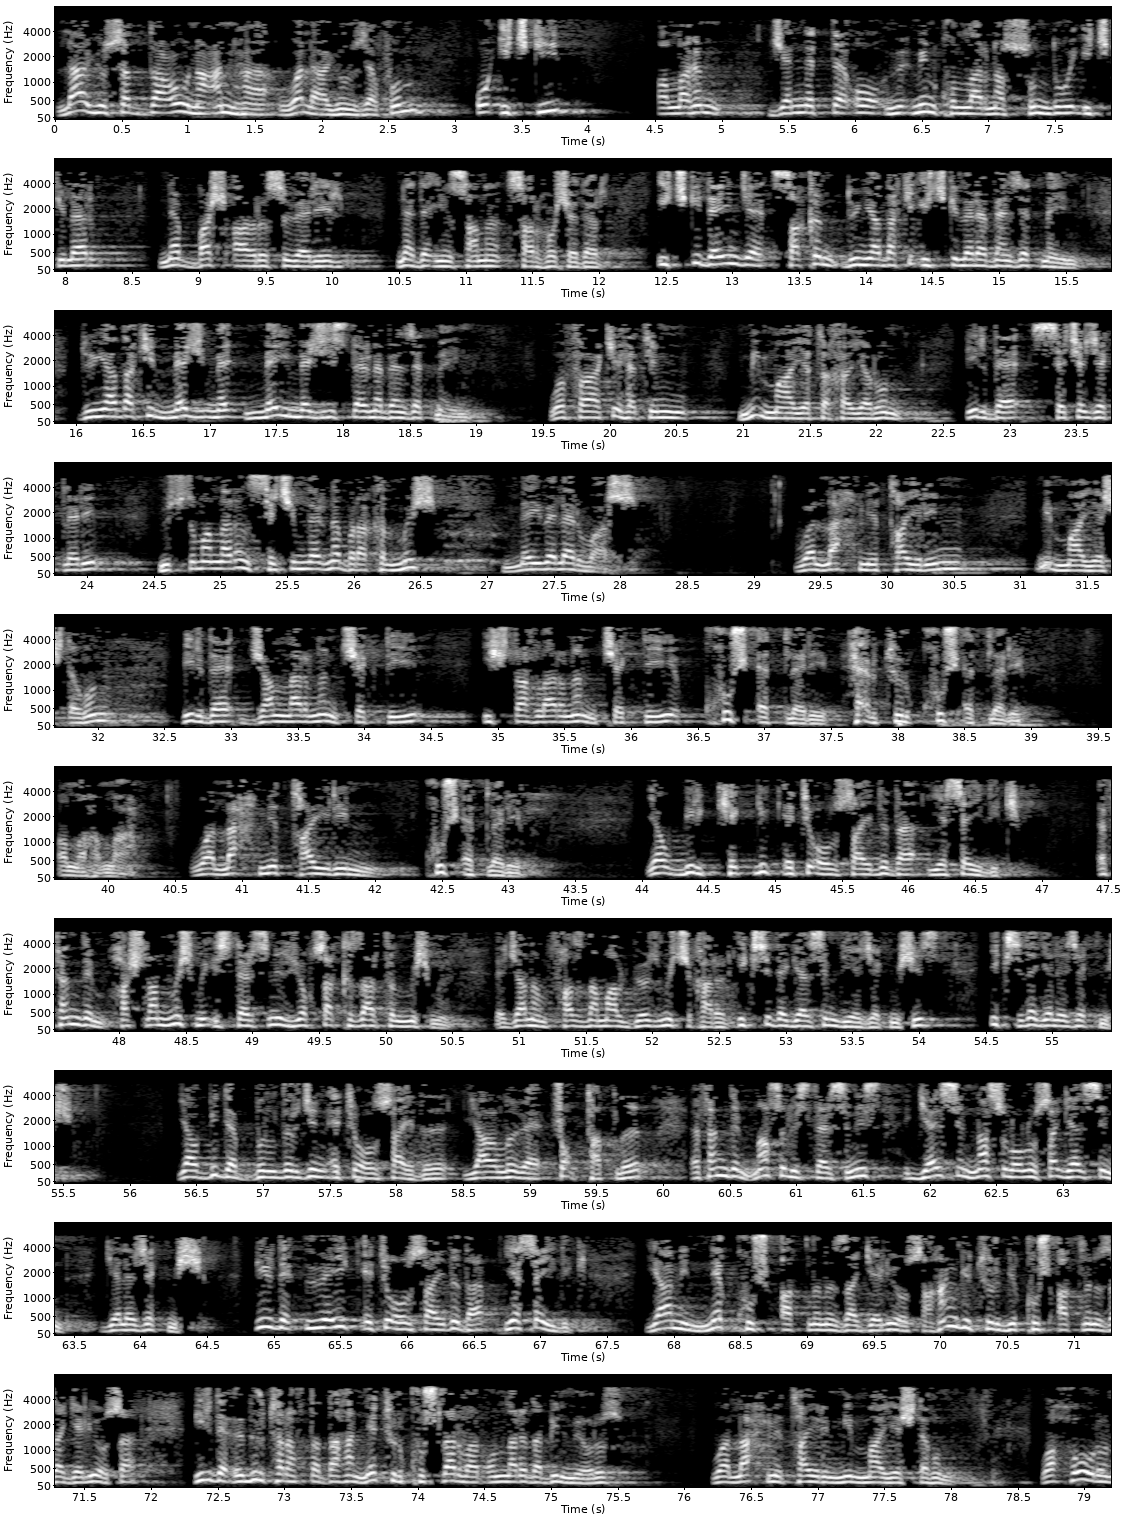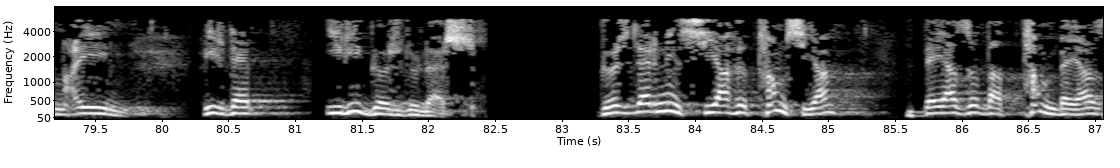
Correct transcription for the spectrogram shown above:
la yusaddaun anha ve la yunzafun o içki Allah'ın cennette o mümin kullarına sunduğu içkiler ne baş ağrısı verir ne de insanı sarhoş eder. İçki deyince sakın dünyadaki içkilere benzetmeyin. Dünyadaki mec, me, mey meclislerine benzetmeyin ve fakihetin mimma yetehayyarun bir de seçecekleri Müslümanların seçimlerine bırakılmış meyveler var. Ve lahmi tayrin mimma yeştehun bir de canlarının çektiği, iştahlarının çektiği kuş etleri, her tür kuş etleri. Allah Allah. Ve lahmi tayrin kuş etleri. Ya bir keklik eti olsaydı da yeseydik. Efendim haşlanmış mı istersiniz yoksa kızartılmış mı? E canım fazla mal göz mü çıkarır? İkisi de gelsin diyecekmişiz. İkisi de gelecekmiş. Ya bir de bıldırcın eti olsaydı yağlı ve çok tatlı. Efendim nasıl istersiniz? Gelsin nasıl olursa gelsin gelecekmiş. Bir de üveyik eti olsaydı da yeseydik. Yani ne kuş aklınıza geliyorsa, hangi tür bir kuş aklınıza geliyorsa, bir de öbür tarafta daha ne tür kuşlar var onları da bilmiyoruz ve lahmi tayrin mimma yeştehun ve hurun ayn bir de iri gözlüler. Gözlerinin siyahı tam siyah, beyazı da tam beyaz,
